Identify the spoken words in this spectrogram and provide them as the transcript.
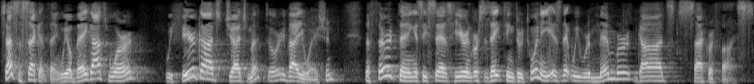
So that's the second thing. We obey God's word, we fear God's judgment or evaluation. The third thing, as he says here in verses 18 through 20, is that we remember God's sacrifice.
